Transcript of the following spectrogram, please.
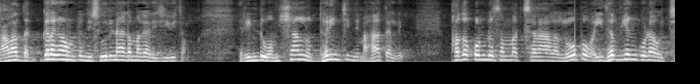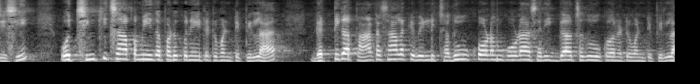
చాలా దగ్గరగా ఉంటుంది సూర్యనాగమ్మ గారి జీవితం. రెండు వంశాలను ఉద్ధరించింది మహాతల్లి. పదకొండు సంవత్సరాల లోపు వైధవ్యం కూడా వచ్చేసి ఓ చింకి చాప మీద పడుకునేటటువంటి పిల్ల గట్టిగా పాఠశాలకి వెళ్ళి చదువుకోవడం కూడా సరిగ్గా చదువుకోనటువంటి పిల్ల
